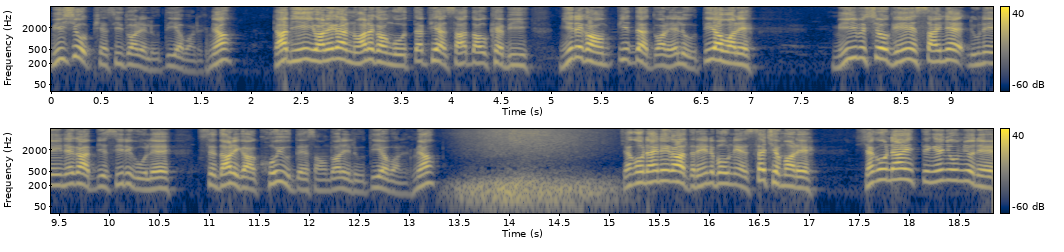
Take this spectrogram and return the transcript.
မိရှုဖျက်ဆီးသွားတယ်လို့သိရပါတယ်ခင်ဗျာဒါပြင်ရွာတွေကနွားတစ်ကောင်ကိုတပ်ဖြတ်စားတောက်ခဲ့ပြီးမြင်းတစ်ကောင်ပြစ်တက်သွားတယ်လို့သိရပါတယ်မီးမရှုပ်ခင်ဆိုင်တဲ့လူနေအိမ်တွေကပစ္စည်းတွေကိုလည်းစစ်သားတွေကခိုးယူတဲဆောင်သွားတယ်လို့သိရပါတယ်ခင်ဗျာရန်ကုန်တိုင်းကသတင်းတစ်ပုဒ်နဲ့ဆက်ချင်ပါတယ် ရန်ကုန်တိုင်းတင်ငန်းကျုံမြို့နယ်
